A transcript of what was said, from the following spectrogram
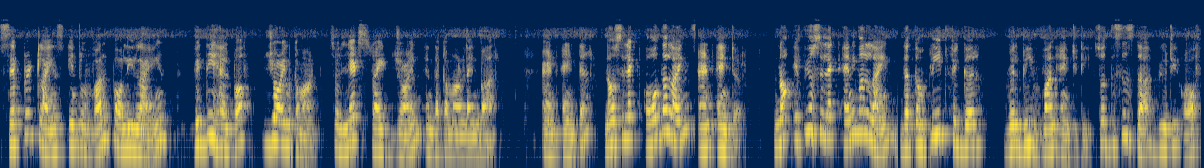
separate lines into one polyline with the help of join command. So let's write join in the command line bar and enter. Now select all the lines and enter. Now if you select any one line, the complete figure will be one entity. So this is the beauty of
